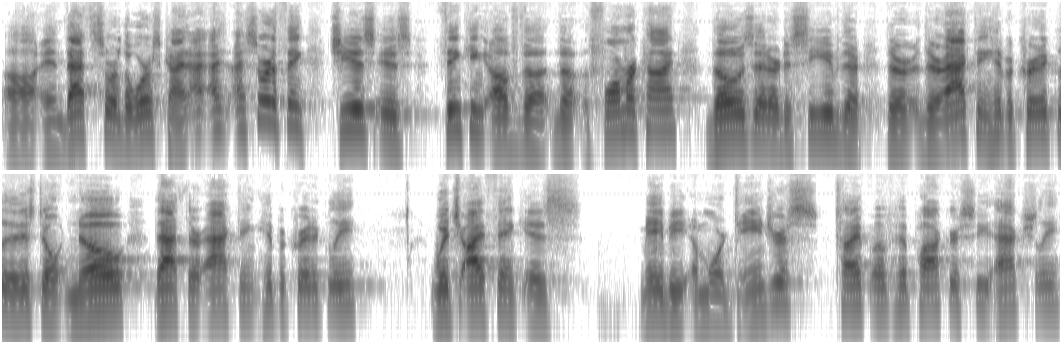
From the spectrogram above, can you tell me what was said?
Uh, and that's sort of the worst kind. I, I, I, sort of think Jesus is thinking of the, the former kind, those that are deceived, they're, they're, they're acting hypocritically, they just don't know that they're acting hypocritically, which I think is maybe a more dangerous type of hypocrisy, actually.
